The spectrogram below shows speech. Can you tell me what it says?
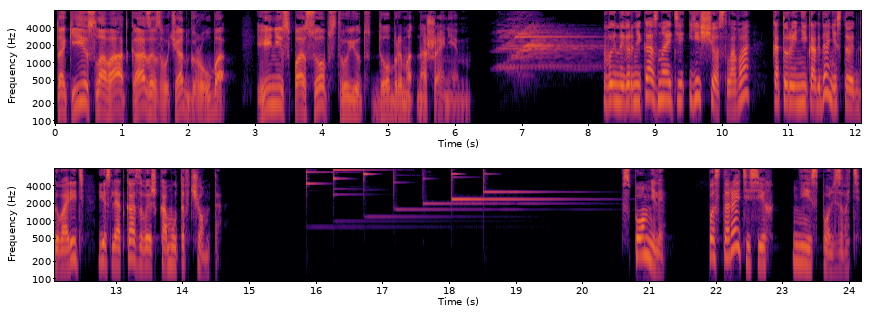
Такие слова отказа звучат грубо и не способствуют добрым отношениям. Вы наверняка знаете еще слова, которые никогда не стоит говорить, если отказываешь кому-то в чем-то. Вспомнили? Постарайтесь их не использовать.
